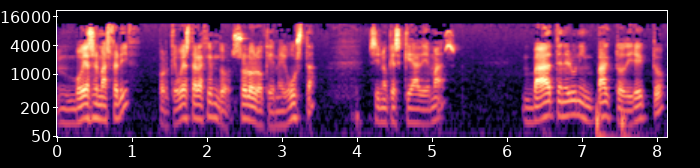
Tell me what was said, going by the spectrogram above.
voy a ser más feliz, porque voy a estar haciendo solo lo que me gusta, sino que es que además va a tener un impacto directo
